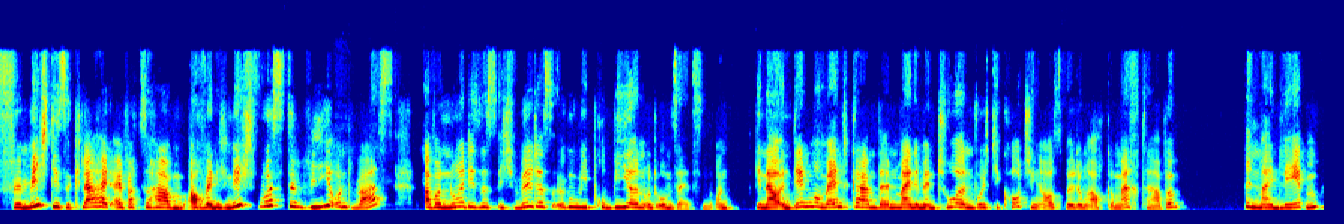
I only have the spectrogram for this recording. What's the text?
für mich diese Klarheit einfach zu haben, auch wenn ich nicht wusste, wie und was, aber nur dieses, ich will das irgendwie probieren und umsetzen. Und genau in dem Moment kamen dann meine Mentoren, wo ich die Coaching-Ausbildung auch gemacht habe, in mein Leben.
